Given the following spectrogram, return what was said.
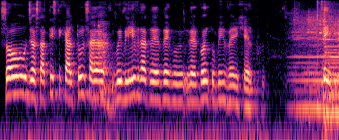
So the statistical tools, uh, we believe that they, they're going to be very helpful. Thank you.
